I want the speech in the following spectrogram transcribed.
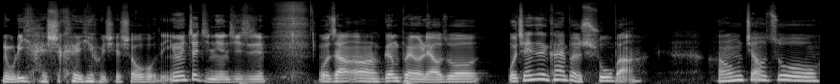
努力还是可以有一些收获的。因为这几年其实我常啊跟朋友聊说，我前一阵看一本书吧。好像叫做《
